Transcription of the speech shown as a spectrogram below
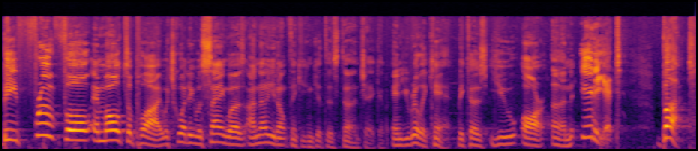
be fruitful and multiply. Which what he was saying was, I know you don't think you can get this done, Jacob, and you really can't because you are an idiot. But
